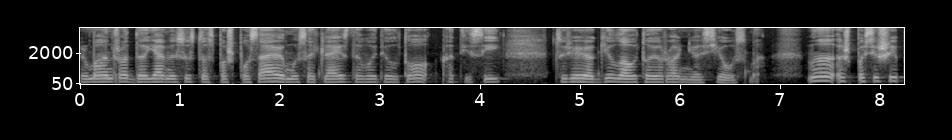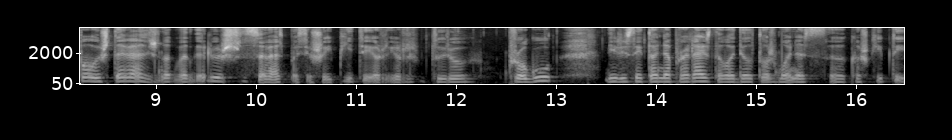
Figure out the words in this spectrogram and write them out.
Ir man atrodo, jam visus tos pašposavimus atleisdavo dėl to, kad jisai turėjo gilą autoironijos jausmą. Na, aš pasišaipau iš tavęs, žinok, bet galiu iš savęs pasišaipyti ir, ir turiu progų ir jisai to nepraleisdavo, dėl to žmonės e, kažkaip tai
